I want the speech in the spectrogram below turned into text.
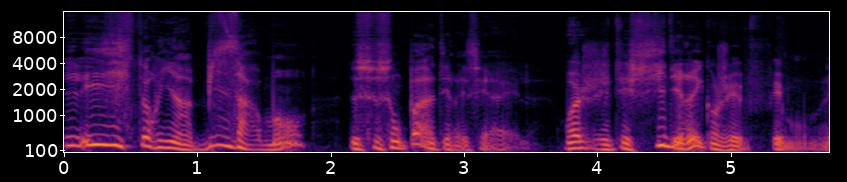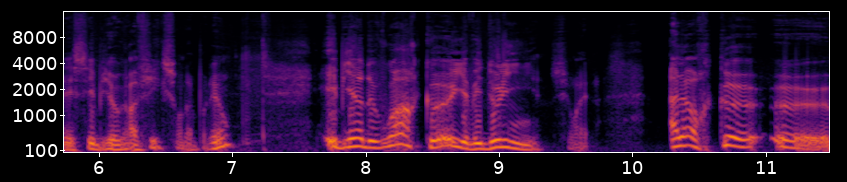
les historiens, bizarrement, ne se sont pas intéressés à elle. Moi, j'étais sidéré quand j'ai fait mon essai biographique sur Napoléon, et eh bien de voir qu'il y avait deux lignes sur elle. Alors que euh,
